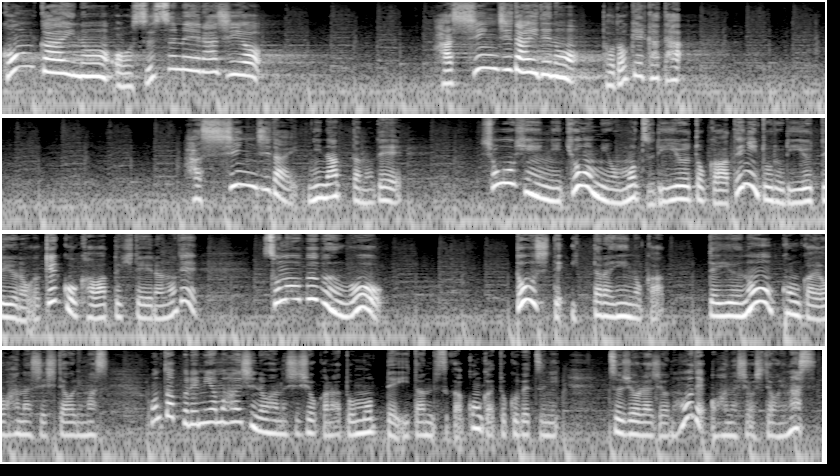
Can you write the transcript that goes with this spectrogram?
今回のおすすめラジオ発信時代での届け方。発信時代になったので商品に興味を持つ理由とか手に取る理由っていうのが結構変わってきているのでその部分をどうしていったらいいのかっていうのを今回お話ししております。本当はプレミアム配信でお話ししようかなと思っていたんですが今回特別に通常ラジオの方でお話をしております。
